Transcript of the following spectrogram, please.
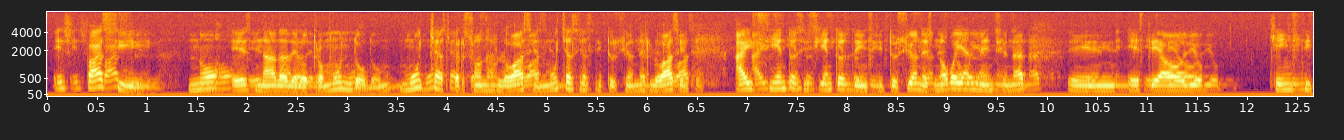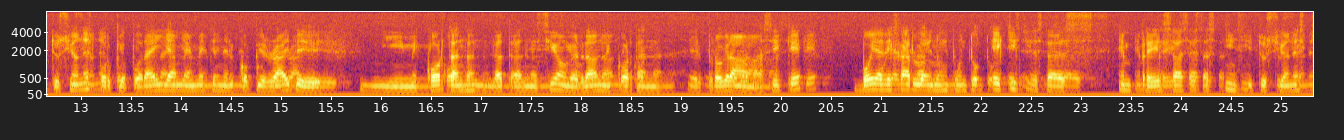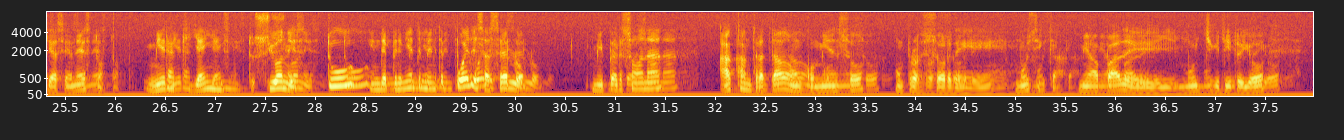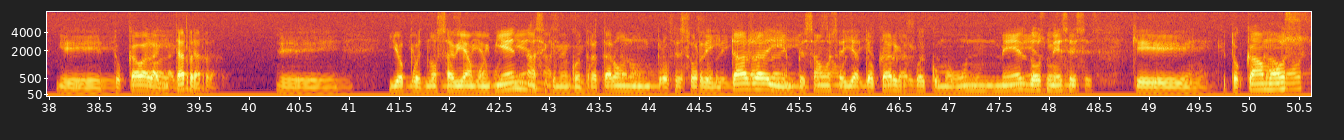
Es fácil no es nada del otro mundo. Muchas personas lo hacen, muchas instituciones lo hacen. Hay cientos y cientos de instituciones. No voy a mencionar en este audio qué instituciones porque por ahí ya me meten el copyright y me cortan la transmisión, ¿verdad? Me cortan el programa. Así que voy a dejarlo en un punto X estas empresas, estas instituciones que hacen esto. Mira que ya hay instituciones. Tú independientemente puedes hacerlo. Mi persona ha contratado a un comienzo un profesor de música. Mi papá, de muy chiquitito yo, eh, tocaba la guitarra. Eh, yo pues no sabía muy bien, así que me contrataron un profesor de guitarra y empezamos ahí a tocar, fue como un mes, dos meses que, que tocamos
